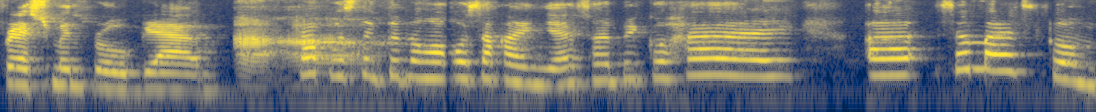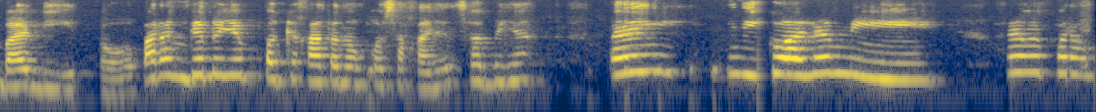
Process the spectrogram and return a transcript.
freshman program. Ah, ah. Tapos nagtanong ako sa kanya, sabi ko, hi, ah, sa Mascom ba dito? Parang gano'n yung pagkakatanong ko sa kanya. Sabi niya, ay, hindi ko alam eh. Alam mo, parang,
